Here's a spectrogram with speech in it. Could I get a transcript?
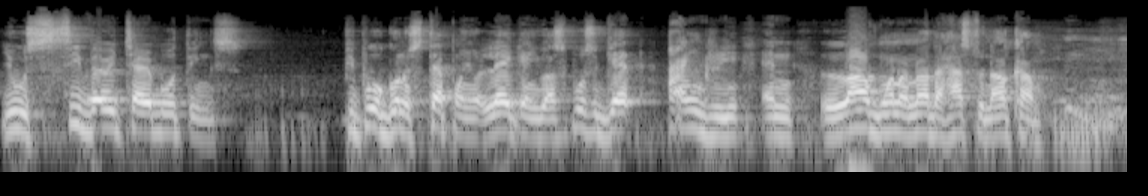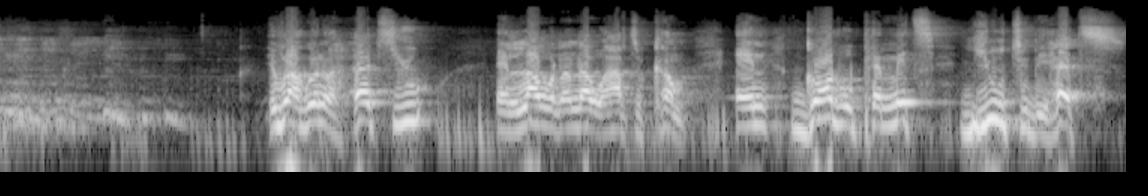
you will see very terrible things. People are going to step on your leg and you are supposed to get angry and love one another has to now come. People are going to hurt you. and love one another will have to come. And God will permit you to be hurt.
